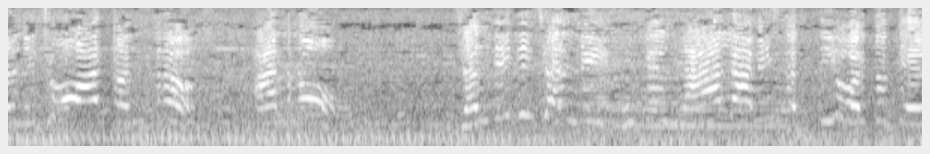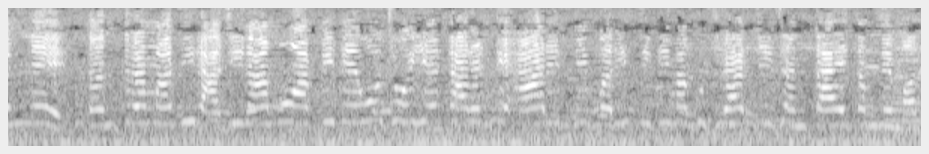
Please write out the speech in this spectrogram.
તંત્ર ને જો આ તંત્ર આનો જલ્દીથી જલ્દી ઉકેલ ના લાવી શકતી હોય તો તેમને તંત્રમાંથી રાજીનામું આપી દેવું જોઈએ, કારણ કે આ રીતની પરિસ્થિતિમાં ગુજરાતની જનતાએ તમને મત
